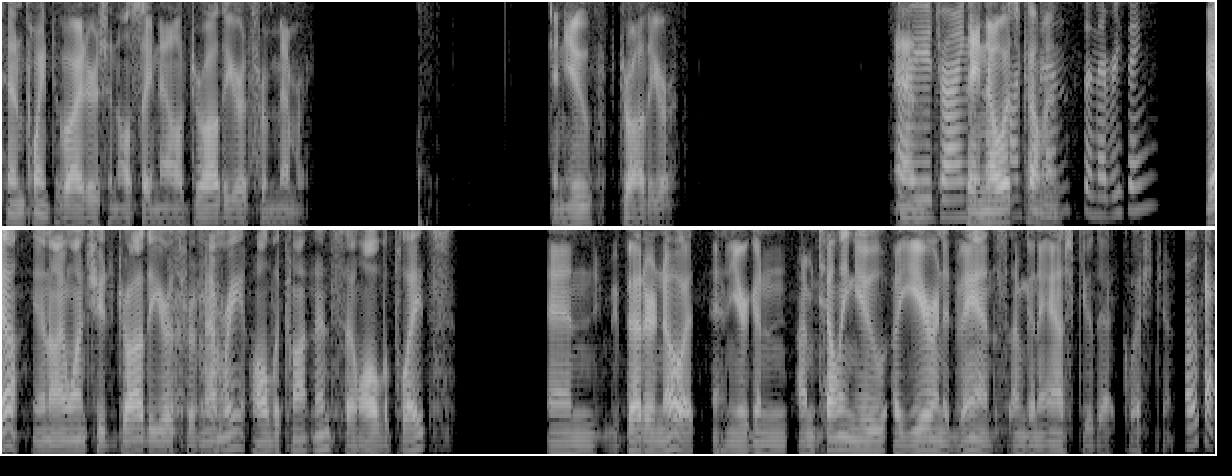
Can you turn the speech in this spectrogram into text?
10 point dividers and I'll say, now draw the Earth from memory. Can you draw the Earth? So are you drawing they know the it's coming. and everything? Yeah, you know, I want you to draw the Earth from memory, all the continents, and all the plates, and you better know it. And you're going to, I'm telling you a year in advance, I'm going to ask you that question. Okay.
